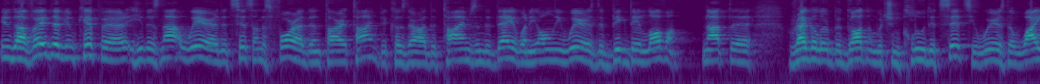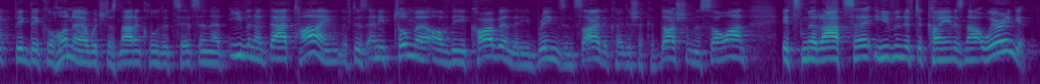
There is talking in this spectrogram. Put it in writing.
In the Avodah of Yom Kippur, he does not wear the tzitz on his forehead the entire time because there are the times in the day when he only wears the bigdei lavan, not the regular begotten, which included tzitz. He wears the white bigdei kohuna, which does not include the tzitz. And that even at that time, if there's any tumah of the carbon that he brings inside the Kodesh HaKadoshim and so on, it's meratze, even if the kain is not wearing it.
